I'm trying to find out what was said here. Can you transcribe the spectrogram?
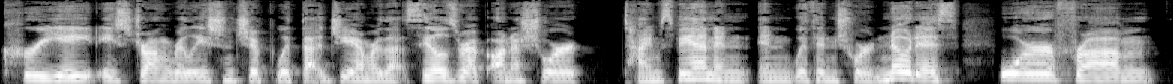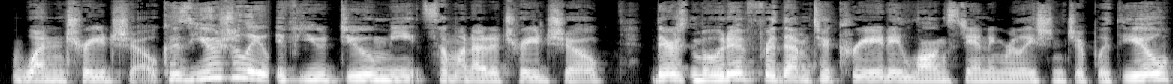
create a strong relationship with that GM or that sales rep on a short time span and, and within short notice or from one trade show. Cause usually if you do meet someone at a trade show, there's motive for them to create a long standing relationship with you.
